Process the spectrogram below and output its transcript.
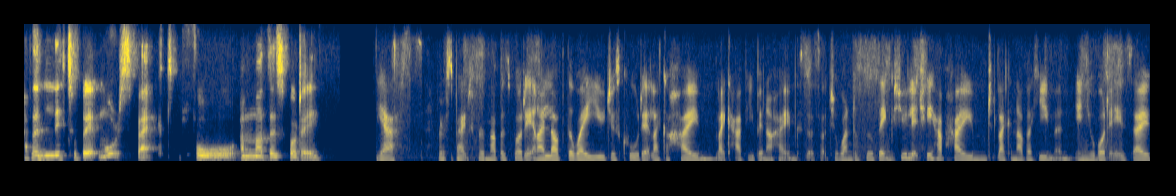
have a little bit more respect for a mother's body yes respect for a mother's body. And I love the way you just called it like a home, like have you been a home? Because that's such a wonderful thing. Because you literally have homed like another human in your body. So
